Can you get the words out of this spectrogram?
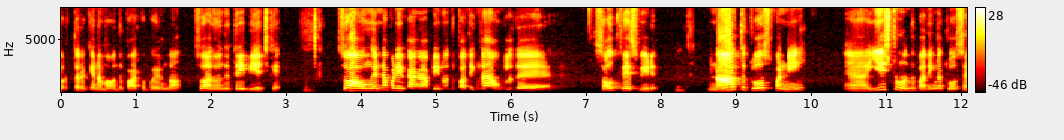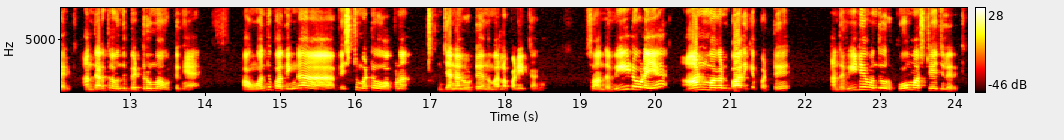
ஒருத்தருக்கு நம்ம வந்து பார்க்க போயிருந்தோம். ஸோ அது வந்து த்ரீ பிஹெச்கே ஸோ அவங்க என்ன பண்ணியிருக்காங்க அப்படின்னு வந்து பார்த்தீங்கன்னா அவங்களது சவுத் ஃபேஸ் வீடு. நார்த்து க்ளோஸ் பண்ணி ஈஸ்ட்டும் வந்து பார்த்தீங்கன்னா க்ளோஸ் ஆயிருக்கு. அந்த இடத்துல வந்து பெட்ரூமாக விட்டுங்க. அவங்க வந்து பார்த்தீங்கன்னா வெஸ்ட் மட்டும் ஓப்பனாக ஜன்னல் விட்டு அந்த மாதிரிலாம் பண்ணியிருக்காங்க. ஸோ அந்த வீடோடைய ஆண்மகன் பாதிக்கப்பட்டு அந்த வீடே வந்து ஒரு கோமா ஸ்டேஜில் இருக்கு.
